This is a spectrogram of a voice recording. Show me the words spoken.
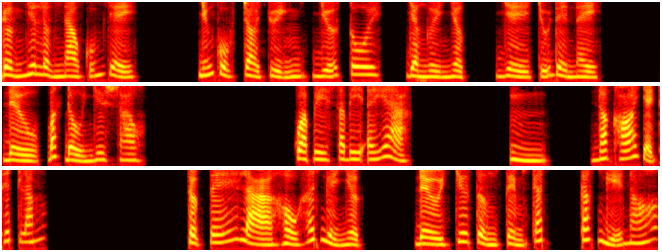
Gần như lần nào cũng vậy, những cuộc trò chuyện giữa tôi và người Nhật về chủ đề này đều bắt đầu như sau. Wabi Sabi ấy à? Ừ, nó khó giải thích lắm. Thực tế là hầu hết người Nhật đều chưa từng tìm cách cắt nghĩa nó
